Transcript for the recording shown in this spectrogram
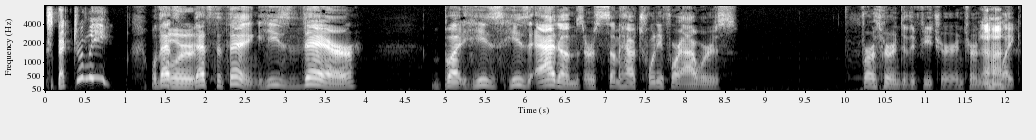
spectrally well, that's or- that's the thing. He's there, but his his atoms are somehow 24 hours further into the future in terms Uh-huh. of like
